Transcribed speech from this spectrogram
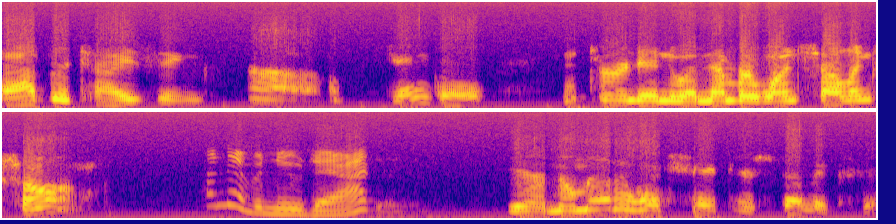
advertising uh, jingle that turned into a number one selling song. I never knew that. Yeah, no matter what shape your stomach's in.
